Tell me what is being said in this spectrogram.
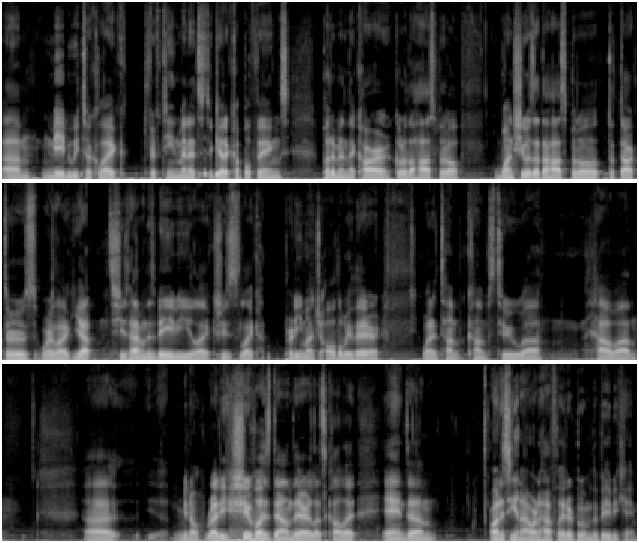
um, maybe we took like 15 minutes to get a couple things, put him in the car, go to the hospital. Once she was at the hospital, the doctors were like, "Yep, she's having this baby. Like she's like pretty much all the way there." When it t- comes to uh, how um, uh, you know ready she was down there, let's call it, and um, Honestly, an hour and a half later, boom, the baby came.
